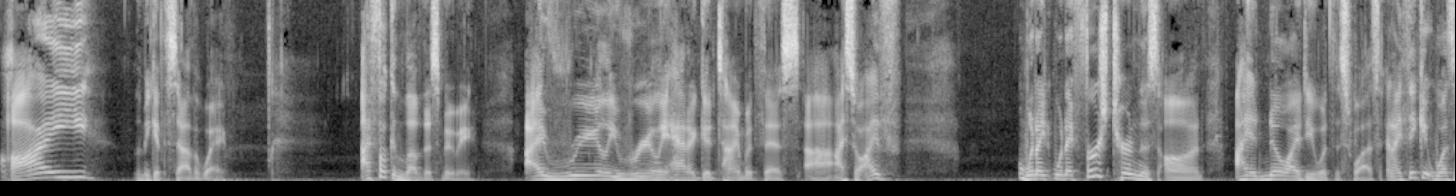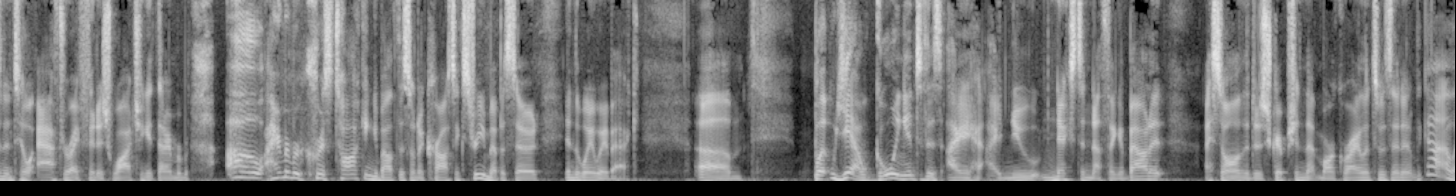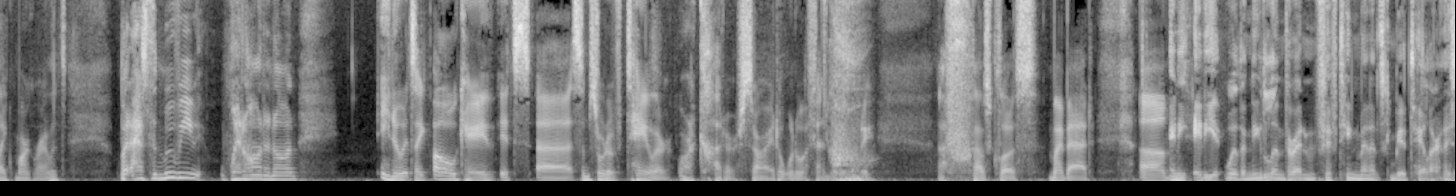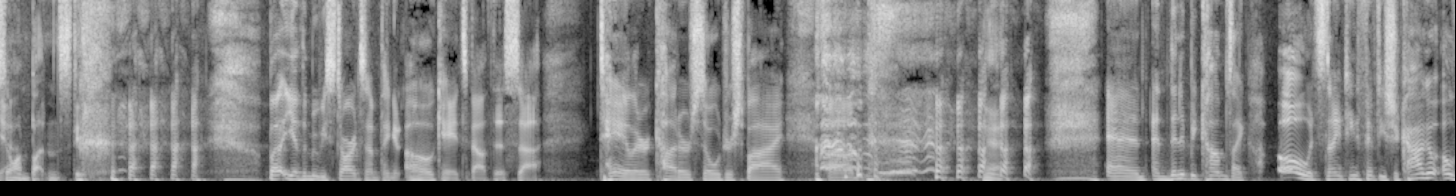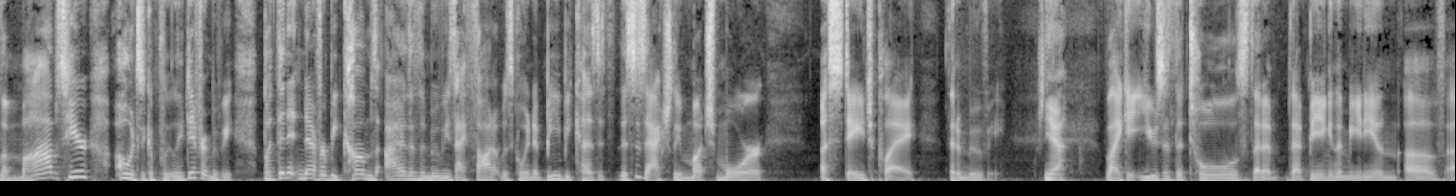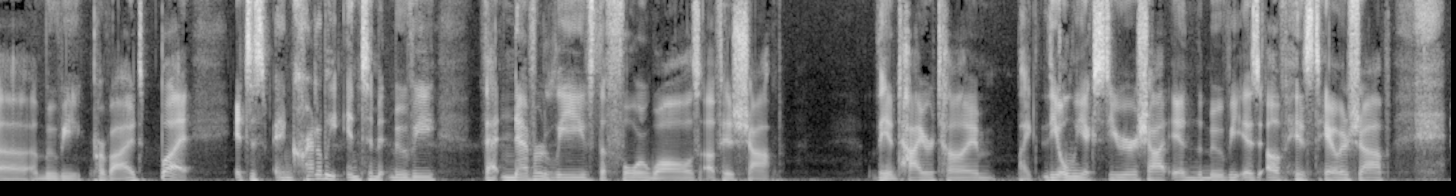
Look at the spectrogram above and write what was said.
I let me get this out of the way. I fucking love this movie. I really, really had a good time with this. Uh, I so I've when I when I first turned this on, I had no idea what this was, and I think it wasn't until after I finished watching it that I remember. Oh, I remember Chris talking about this on a Crossing Streams episode in the way way back. Um, but yeah, going into this, I I knew next to nothing about it. I saw in the description that Mark Rylance was in it. I'm like, ah, I like Mark Rylance. But as the movie went on and on, you know, it's like, oh, okay, it's uh, some sort of tailor or a cutter. Sorry, I don't want to offend anybody. That was close. My bad. Um, Any idiot with a needle and thread in 15 minutes can be a tailor. They sew on buttons, Steve. But yeah, the movie starts, I'm thinking, oh, okay, it's about this uh, tailor, cutter, soldier, spy, um, yeah. and and then it becomes like, oh, it's 1950 Chicago. Oh, the mob's here. Oh, it's a completely different movie. But then it never becomes either of the movies I thought it was going to be because it's, this is actually much more a stage play than a movie. Yeah. like it uses the tools that a, that being in the medium of uh, a movie provides, but it's this incredibly intimate movie that never leaves the four walls of his shop the entire time. Like the only exterior shot in the movie is of his tailor shop,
